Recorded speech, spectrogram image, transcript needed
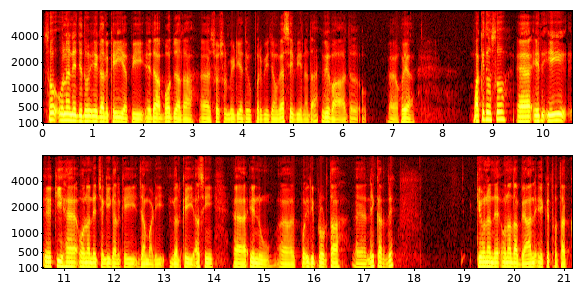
ਸੋ ਉਹਨਾਂ ਨੇ ਜਦੋਂ ਇਹ ਗੱਲ ਕਹੀ ਆ ਵੀ ਇਹਦਾ ਬਹੁਤ ਜ਼ਿਆਦਾ ਸੋਸ਼ਲ ਮੀਡੀਆ ਦੇ ਉੱਪਰ ਵੀ ਜਾਂ ਵੈਸੇ ਵੀ ਇਹਨਾਂ ਦਾ ਵਿਵਾਦ ਅ, ਹੋਇਆ। ਬਾਕੀ ਦੋਸਤੋ ਅ, ਇਹ ਇਹ ਅ, ਕੀ ਹੈ? ਉਹਨਾਂ ਨੇ ਚੰਗੀ ਗੱਲ ਕਹੀ ਜਾਂ ਮਾੜੀ ਗੱਲ ਕਹੀ? ਅਸੀਂ ਅ, ਇਹਨੂੰ ਅ, ਪ- ਇਹਦੀ ਪ੍ਰੋੜਤਾ ਅ, ਨਹੀਂ ਕਰਦੇ। ਕਿ ਉਹਨਾਂ ਨੇ ਉਹਨਾਂ ਦਾ ਬਿਆਨ ਇਹ ਕਿੱਥੋਂ ਤੱਕ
